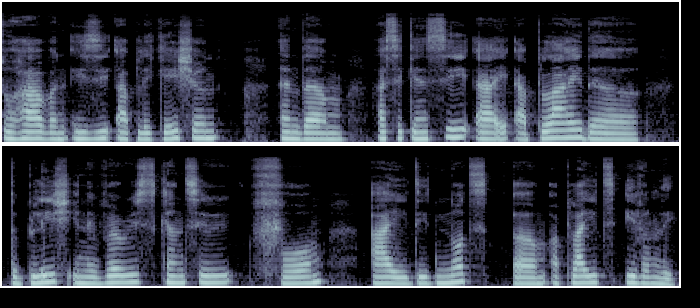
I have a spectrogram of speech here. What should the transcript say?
to have an easy application and um, as you can see I apply the the bleach in a very scanty form. I did not um, apply it evenly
